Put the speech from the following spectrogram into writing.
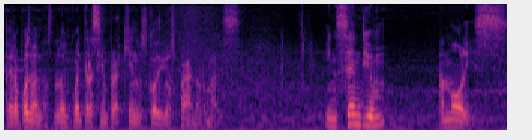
Pero pues bueno, lo encuentras siempre aquí en los códigos paranormales. Incendium Amoris.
